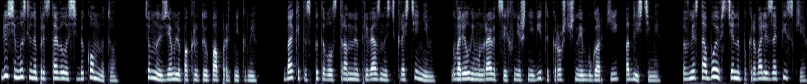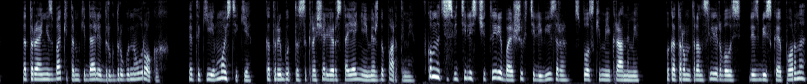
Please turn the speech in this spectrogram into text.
Люси мысленно представила себе комнату, темную землю, покрытую папоротниками, Бакет испытывал странную привязанность к растениям, говорил, ему нравится их внешний вид и крошечные бугорки под листьями. Вместо обоев стены покрывали записки, которые они с Бакетом кидали друг другу на уроках. Это такие мостики, которые будто сокращали расстояние между партами. В комнате светились четыре больших телевизора с плоскими экранами, по которым транслировалось лесбийское порно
